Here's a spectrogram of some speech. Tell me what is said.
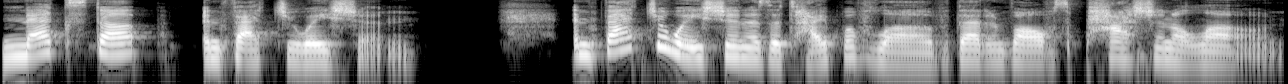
Next up, infatuation. Infatuation is a type of love that involves passion alone.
